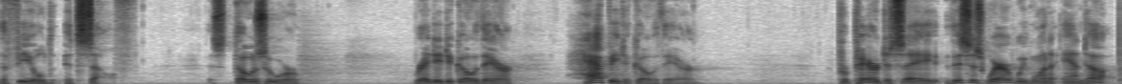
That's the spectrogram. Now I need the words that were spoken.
the field itself. It's those who were ready to go there, happy to go there, prepared to say, this is where we want to end up,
